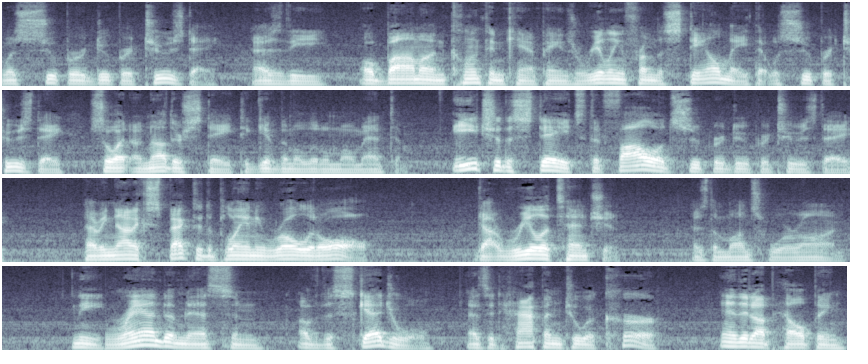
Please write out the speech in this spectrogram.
was Super Duper Tuesday, as the Obama and Clinton campaigns, reeling from the stalemate that was Super Tuesday, sought another state to give them a little momentum. Each of the states that followed Super Duper Tuesday, having not expected to play any role at all, got real attention as the months wore on. The randomness and of the schedule, as it happened to occur, ended up helping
